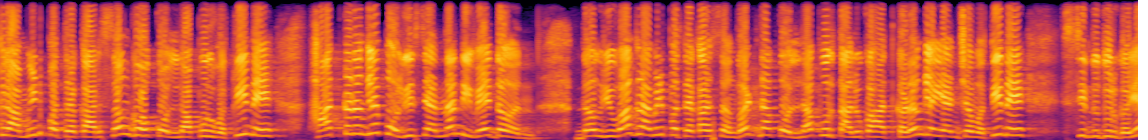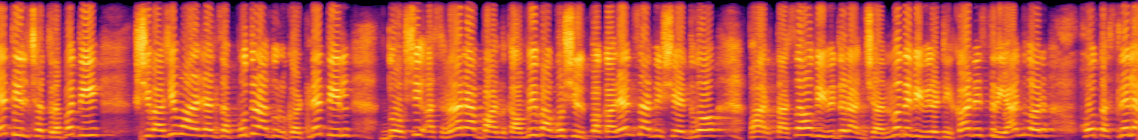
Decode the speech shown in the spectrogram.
ग्रामीण पत्रकार संघ कोल्हापूर वतीने हातकणंगले पोलीस यांना निवेदन. द युवा ग्रामीण पत्रकार संघटना कोल्हापूर तालुका हातकणंगले यांच्या वतीने सिंधुदुर्ग येथील छत्रपती शिवाजी महाराजांचा पुतळा दुर्घटनेतील दोषी असणाऱ्या बांधकाम विभाग व शिल्पकार यांचा निषेध व भारतासह विविध राज्यांमध्ये विविध ठिकाणी स्त्रियांवर होत असलेल्या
